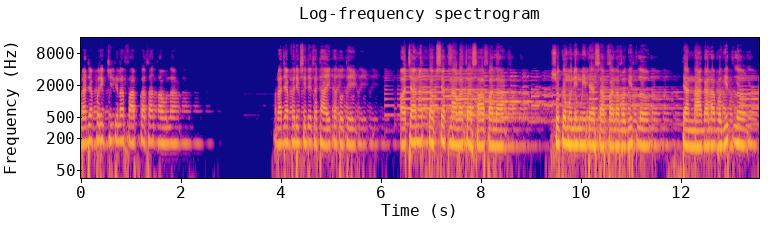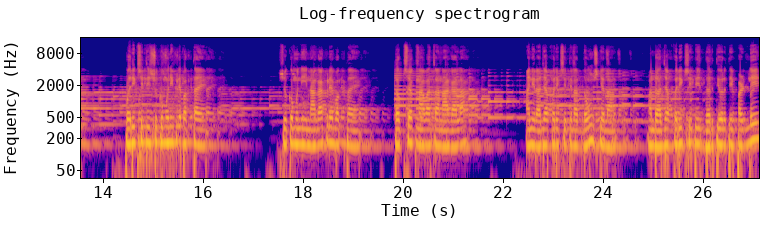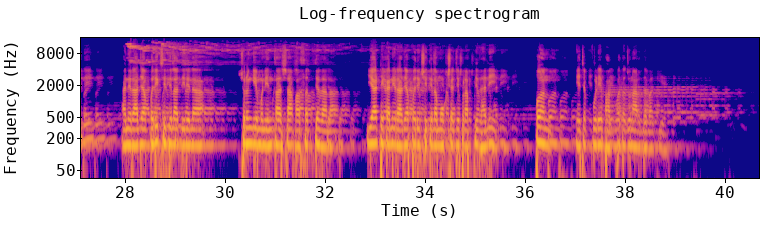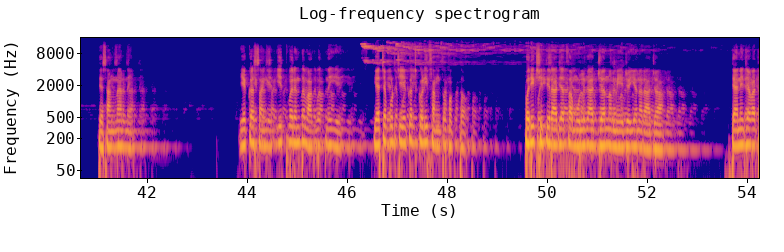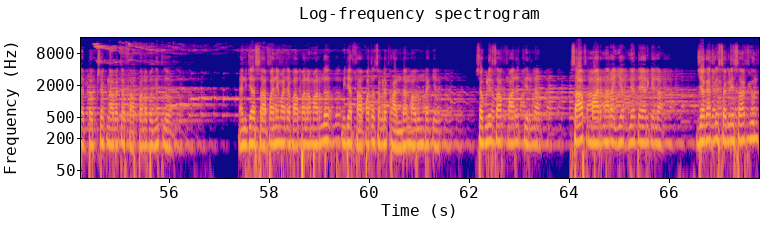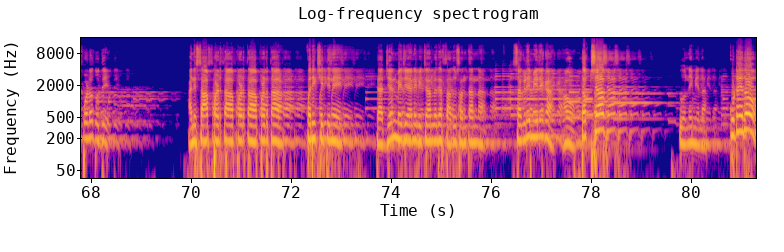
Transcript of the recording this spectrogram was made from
राजा परीक्षितेला साप कसा चावला? राजा परीक्षिते कथा ऐकत होते. अचानक तक्षक नावाचा साप आला. शुकमुनींनी त्या सापाला बघितलं. त्या नागाला बघितलं. परीक्षिती शुकमुनीकडे बघताय. शुकमुनी नागाकडे बघताय. तक्षक नावाचा नाग आला आणि राजा परीक्षितेला दंश केला. आणि राजा परीक्षिती धर्तीवरती पडले आणि राजा परीक्षितीला दिलेला शृंगी मुनींचा शाप असत्य झाला. या ठिकाणी राजा परीक्षितीला मोक्षाची प्राप्ती झाली. पण याच्यापुढे भागवत अजून अर्ध बाकी आहे. ते सांगणार नाही. एकच सांगेल इथपर्यंत भागवत नाहीये. याच्या पुढची एकच कडी सांगतो फक्त. परीक्षिती राजाचा मुलगा जन मेजयन राजा. त्याने जेव्हा त्या तक्षक नावाच्या सापाला बघितलं आणि ज्या सापाने माझ्या बापाला मारलं मी त्या सापाचं सगळं खानदान मारून टाकेल. सगळे साप मारत फिरला. साप मारणारा यज्ञ तयार केला. जगातले सगळे साप येऊन पडत होते. आणि साप पडता पडता पडता परीक्षितीने त्या जन्मेजयाने विचारलं त्या साधू संतांना सगळे मेले का? हो. तक्षक. तो नाही मेला. कुठे तो?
